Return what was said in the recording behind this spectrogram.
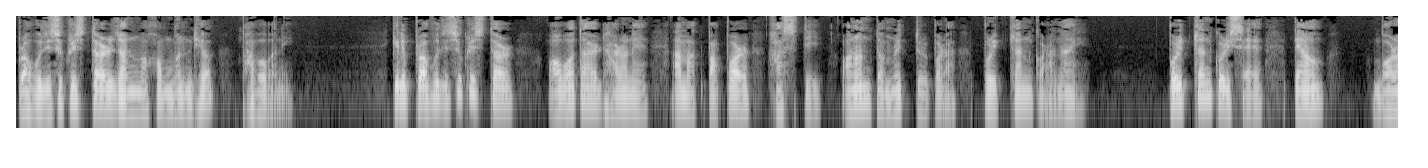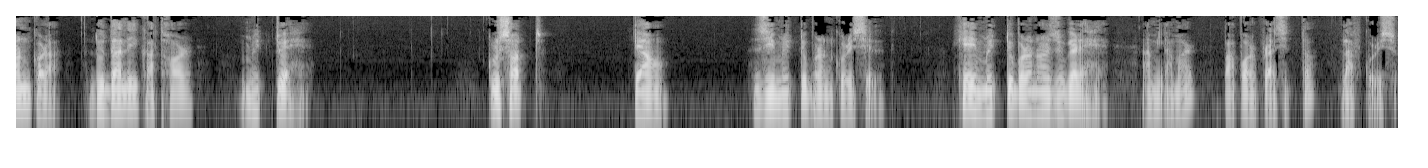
প্ৰভু যীশুখ্ৰীষ্টৰ জন্ম সম্বন্ধীয় ভাৱবাণী। কিন্তু প্ৰভু যীশুখ্ৰীষ্টৰ অৱতাৰ ধাৰণে আমাক পাপৰ শাস্তি অনন্ত মৃত্যুৰ পৰা পৰিত্ৰাণ কৰা নাই। পৰিত্ৰাণ কৰিছে তেওঁ বৰণ কৰা দুডালি কাঠৰ মৃত্যুৱেহে ক্ৰুচত তেওঁ যি মৃত্যুবৰণ কৰিছিল সেই মৃত্যুবৰণৰ যোগেৰেহে আমি আমাৰ পাপৰ প্ৰাচিত্য লাভ কৰিছো।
